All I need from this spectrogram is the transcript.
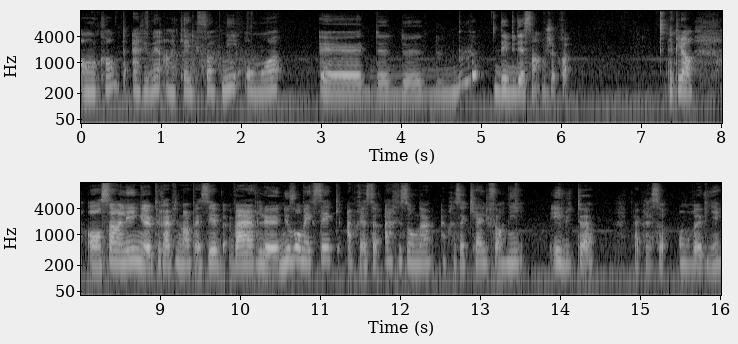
on compte arriver en Californie au mois euh, de, de, début décembre, je crois. Fait que là, on s'enligne le plus rapidement possible vers le Nouveau-Mexique, après ça Arizona, après ça Californie et l'Utah. Puis après ça, on revient.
